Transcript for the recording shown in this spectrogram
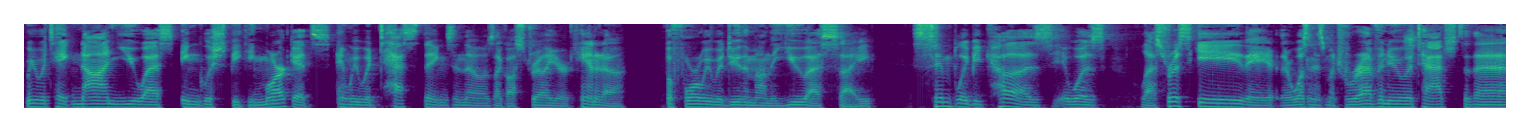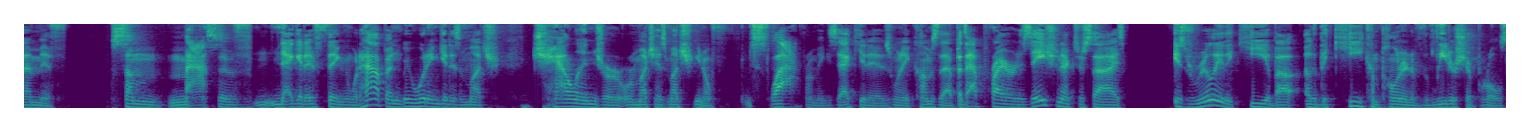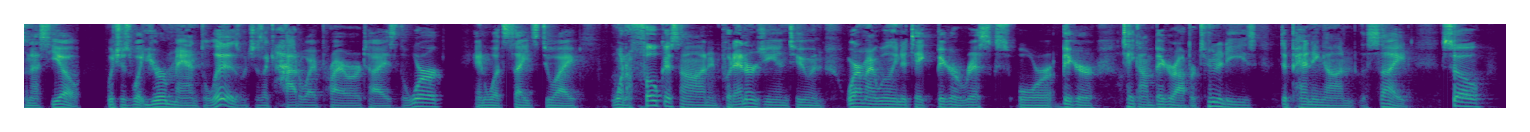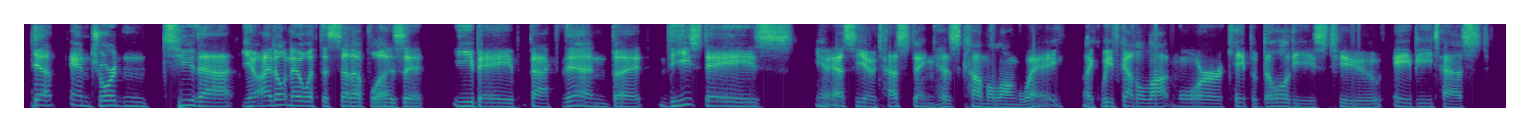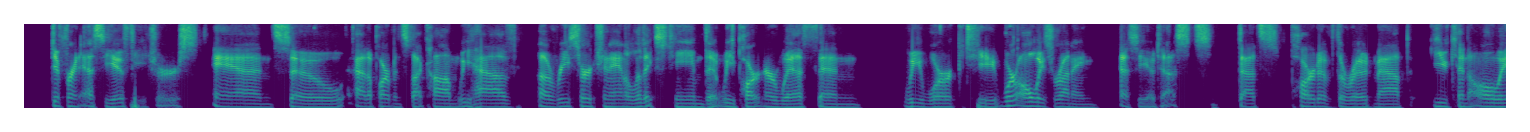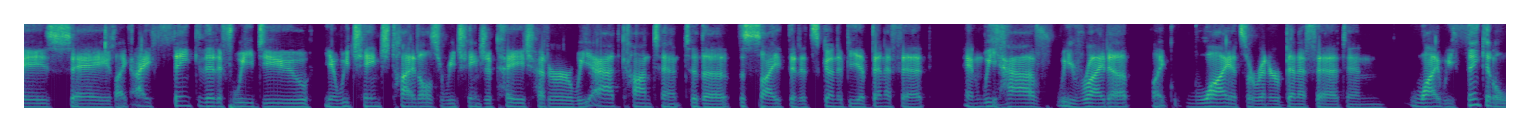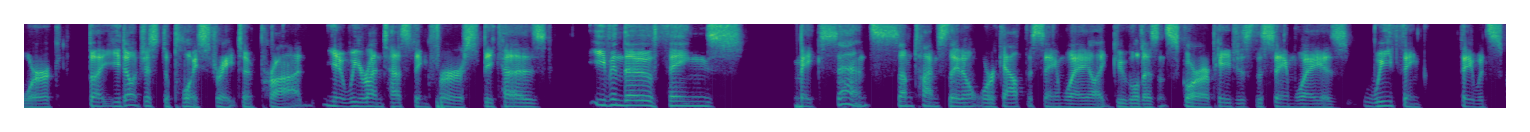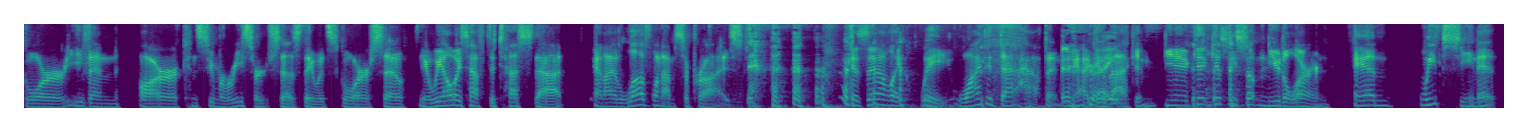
we would take non-US English speaking markets and we would test things in those like Australia or Canada before we would do them on the US site simply because it was less risky. They there wasn't as much revenue attached to them. If some massive negative thing would happen, we wouldn't get as much challenge or, or much as much, you know, slack from executives when it comes to that. But that prioritization exercise is really the key about uh, the key component of the leadership roles in SEO, which is what your mantle is, which is like, how do I prioritize the work and what sites do I want to focus on and put energy into and where am i willing to take bigger risks or bigger take on bigger opportunities depending on the site so yeah and jordan to that you know i don't know what the setup was at ebay back then but these days you know, SEO testing has come a long way. Like we've got a lot more capabilities to A B test different SEO features. And so at apartments.com, we have a research and analytics team that we partner with and we work to, we're always running SEO tests. That's part of the roadmap. You can always say, like, I think that if we do, you know, we change titles or we change a page header or we add content to the, the site, that it's going to be a benefit. And we have, we write up like why it's a renter benefit and why we think it'll work. But you don't just deploy straight to prod. You know, we run testing first because even though things make sense, sometimes they don't work out the same way. Like Google doesn't score our pages the same way as we think they would score, even our consumer research says they would score. So, you know, we always have to test that. And I love when I'm surprised because then I'm like, wait, why did that happen? And I go right? back and, you know, it gives me something new to learn. And we've seen it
